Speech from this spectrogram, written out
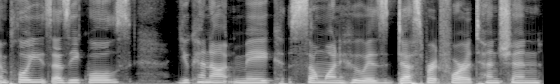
employees as equals. You cannot make someone who is desperate for attention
